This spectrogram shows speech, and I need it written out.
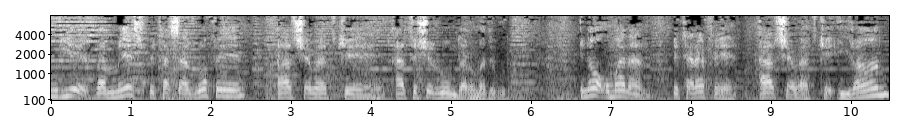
سوریه و مصر به تصرف عرض شود که ارتش روم در اومده بود. اینا اومدن به طرف عرض شود که ایران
